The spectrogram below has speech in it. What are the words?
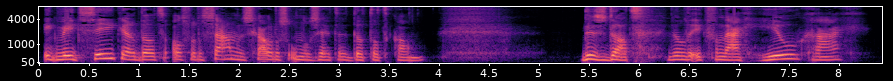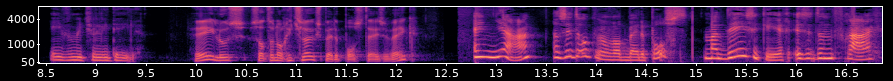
ik weet zeker dat als we er samen de schouders onder zetten, dat dat kan. Dus dat wilde ik vandaag heel graag even met jullie delen. Hey Loes, zat er nog iets leuks bij de post deze week? En ja, er zit ook weer wat bij de post. Maar deze keer is het een vraag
